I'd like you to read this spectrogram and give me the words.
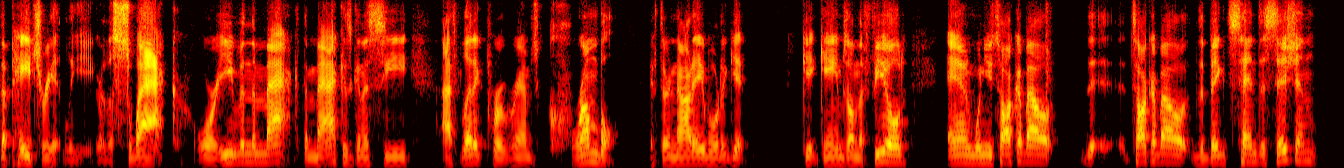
the Patriot League or the SWAC or even the MAC. The MAC is going to see athletic programs crumble if they're not able to get get games on the field. And when you talk about the, talk about the Big Ten decision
